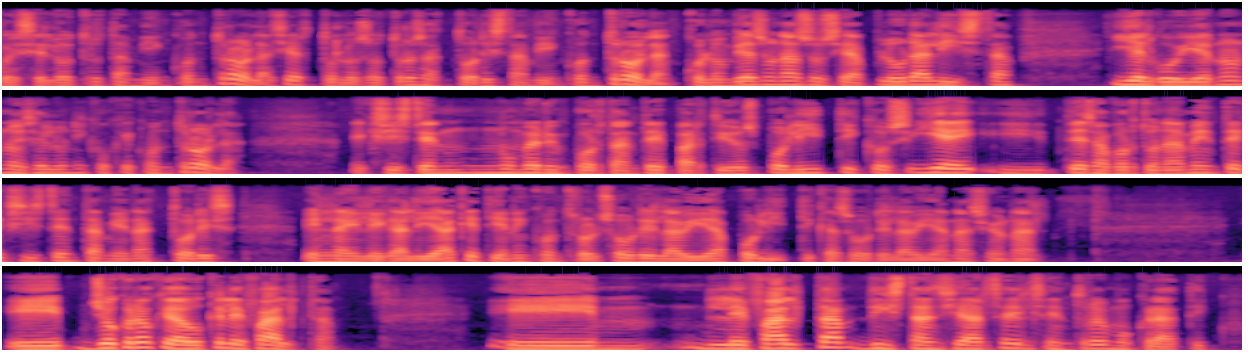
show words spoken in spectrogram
pues el otro también controla, ¿cierto? Los otros actores también controlan. Colombia es una sociedad pluralista y el gobierno no es el único que controla existen un número importante de partidos políticos y, desafortunadamente existen también actores en la ilegalidad que tienen control sobre la vida política, sobre la vida nacional. Eh, yo creo que a que le falta, eh, le falta distanciarse del centro democrático.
